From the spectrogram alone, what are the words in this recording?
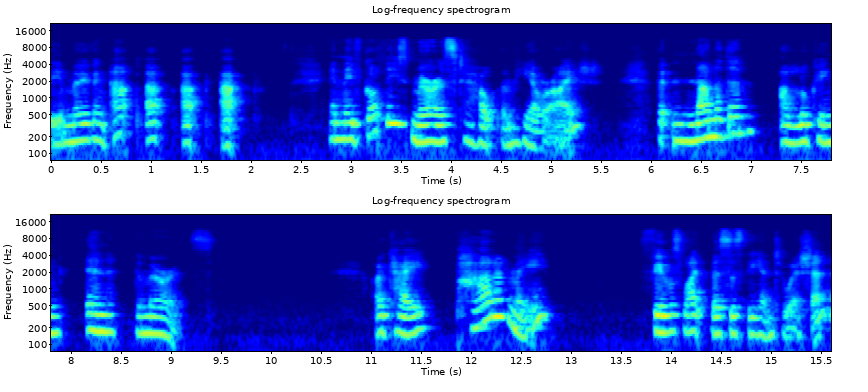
They're moving up, up, up, up. And they've got these mirrors to help them here, right? But none of them are looking in the mirrors. Okay, part of me feels like this is the intuition.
